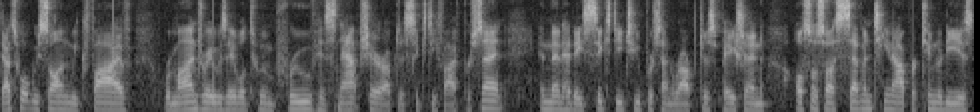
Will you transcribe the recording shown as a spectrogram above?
That's what we saw in week five. Rhamondre was able to improve his snap share up to 65% and then had a 62% route participation. Also saw 17 opportunities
